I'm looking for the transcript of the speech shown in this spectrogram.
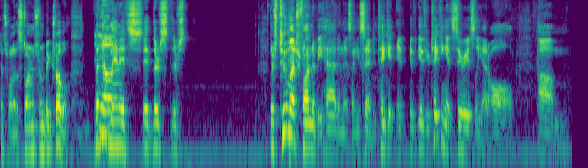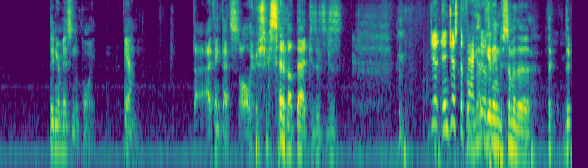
it's one of the storms from Big Trouble. But You no, know- man, it's it, there's there's there's too much fun to be had in this. Like you said, to take it if, if you're taking it seriously at all, um, then you're missing the point. Yeah. And I think that's all there is to be said about that because it's just. Just, and just the But we fact got to of get into some of the the, the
